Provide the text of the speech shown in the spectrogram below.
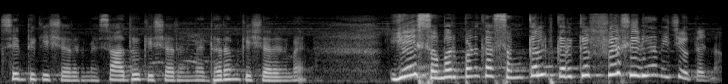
सिद्ध की शरण में, साधु की शरण में, धर्म की शरण में। ये समर्पण का संकल्प करके फिर सीढ़ियाँ नीचे उतरना।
